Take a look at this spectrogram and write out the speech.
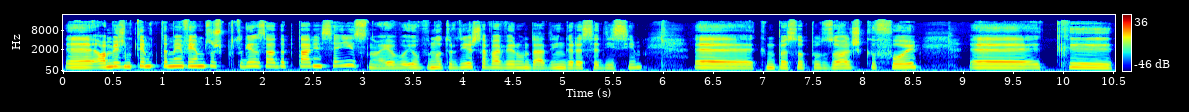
Uh, ao mesmo tempo que também vemos os portugueses adaptarem-se a isso, não é? Eu, eu, no outro dia estava a ver um dado engraçadíssimo que me passou pelos olhos, que foi que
